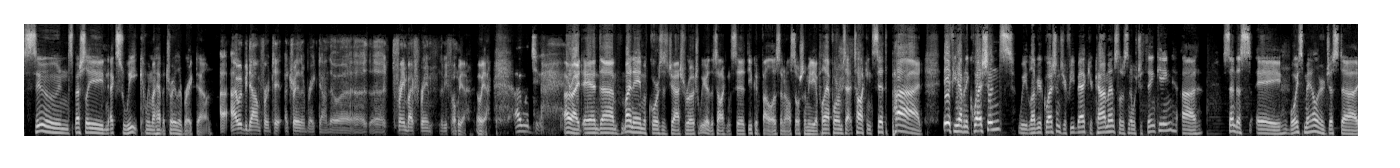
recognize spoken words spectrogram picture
soon, especially next week. We might have a trailer breakdown. I, I would be down for a, trailer breakdown though, uh, uh, frame by frame. That'd be fun. Oh, yeah. Oh, yeah. I would too. All right. And um, my name, of course, is Josh Roach. We are the Talking Sith. You can follow us on all social media platforms at Talking Sith Pod. If you have any questions, we love your questions, your feedback, your comments. Let us know what you're thinking. Send us a voicemail or just uh,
